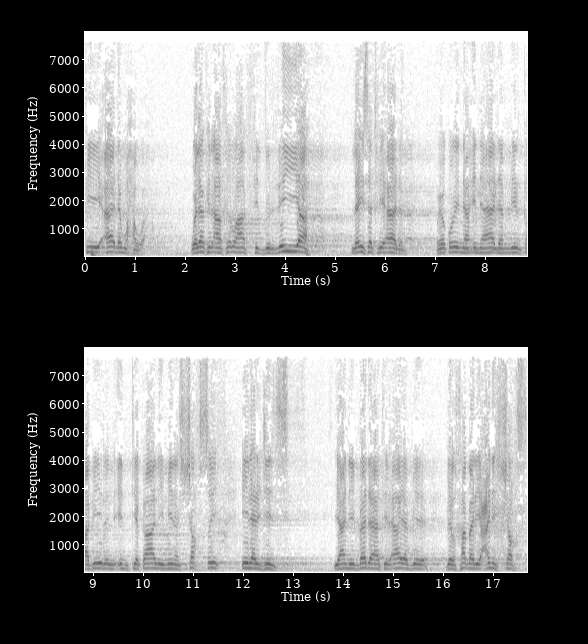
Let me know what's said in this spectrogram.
في آدم وحواء ولكن آخرها في الذرية ليست في آدم. ويقول إن إن هذا من قبيل الانتقال من الشخص إلى الجنس. يعني بدأت الآية بالخبر عن الشخص.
